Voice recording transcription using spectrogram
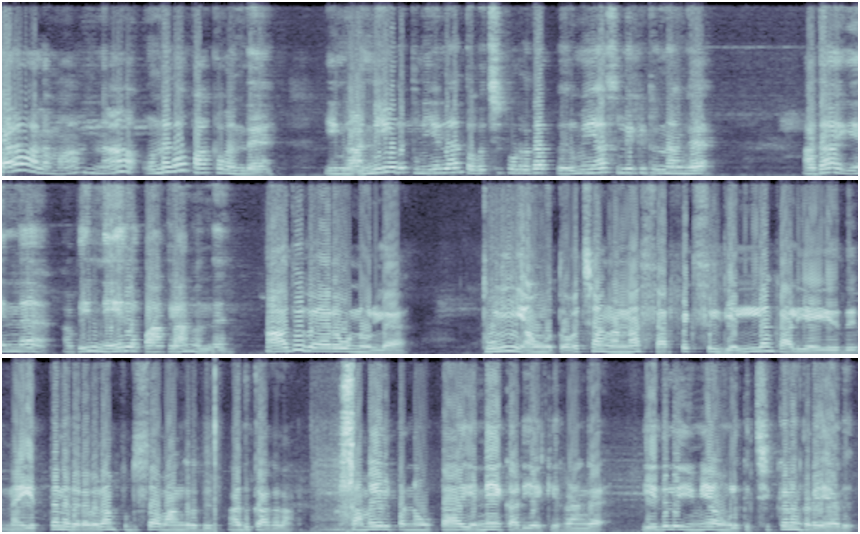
பரவாயில்லம்மா. நான் உன்னதான் பார்க்க வந்தேன். எங்க அண்ணியோட துணியெல்லாம் துவைச்சு போடுறதா பெருமையா சொல்லிக்கிட்டு இருந்தாங்க. அதான் என்ன அப்படின்னு நேர்ல பார்க்கலான்னு வந்தேன். அது வேற ஒன்றும் இல்லை. துணி அவங்க துவைச்சாங்கன்னா சர்ஃப் எக்ஸல் எல்லாம் காலியாகிடுது நான் எத்தனை தடவை தான் புதுசாக வாங்குறது? அதுக்காக தான். சமையல் பண்ண விட்டா எண்ணெயை காலியாக்கிடுறாங்க. எதுலேயுமே அவங்களுக்கு சிக்கனம் கிடையாது.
